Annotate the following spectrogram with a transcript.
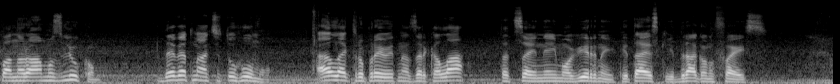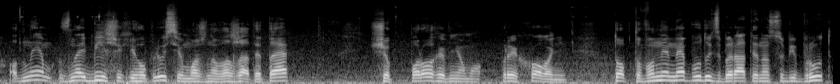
панораму з люком, 19-ту гуму, електропривід на зеркала та цей неймовірний китайський Dragon Face. Одним з найбільших його плюсів можна вважати те, що пороги в ньому приховані. Тобто вони не будуть збирати на собі бруд,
